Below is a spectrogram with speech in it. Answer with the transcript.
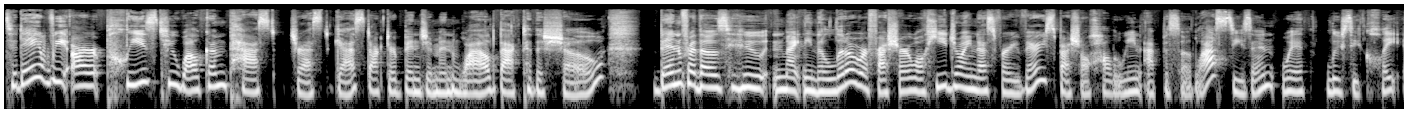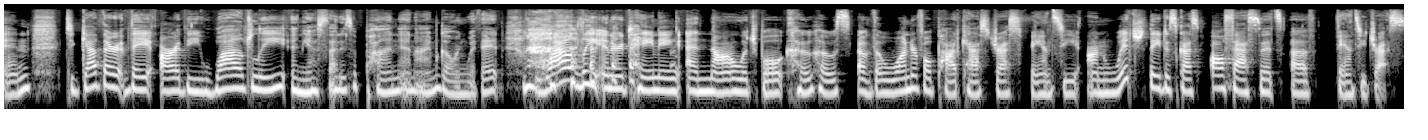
Today, we are pleased to welcome past dressed guest, Dr. Benjamin Wild, back to the show. Ben, for those who might need a little refresher, well, he joined us for a very special Halloween episode last season with Lucy Clayton. Together, they are the wildly, and yes, that is a pun, and I'm going with it, wildly entertaining and knowledgeable co hosts of the wonderful podcast Dress Fancy, on which they discuss all facets of fancy dress,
